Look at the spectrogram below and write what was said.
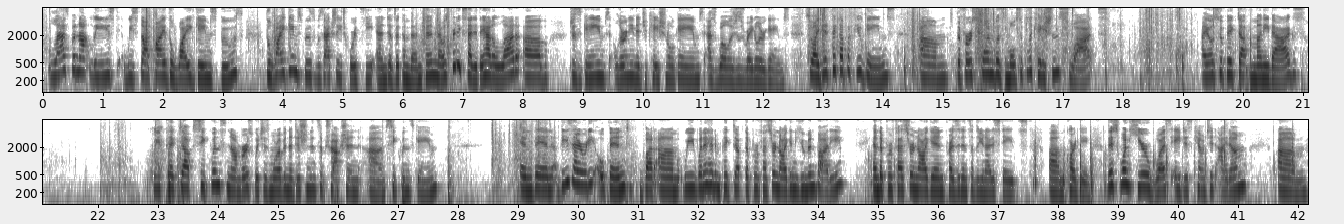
Last but not least, we stopped by the Y Games booth. The White Games booth was actually towards the end of the convention. And I was pretty excited. They had a lot of just games, learning educational games, as well as just regular games. So I did pick up a few games. Um, the first one was Multiplication SWAT. I also picked up Money Bags. We picked up Sequence Numbers, which is more of an addition and subtraction um, sequence game. And then these I already opened, but um, we went ahead and picked up the Professor Noggin Human Body and the Professor Noggin Presidents of the United States um, card game. This one here was a discounted item. Um,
